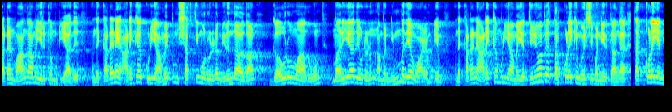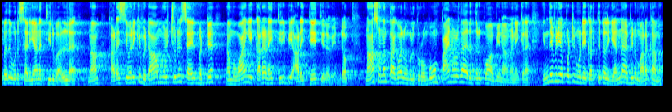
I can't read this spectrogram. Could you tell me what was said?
கடன் வாங்காமல் இருக்க முடியாது. அந்த கடனை அடைக்கக்கூடிய அமைப்பும் சக்தியும் ஒருவரிடம் இருந்தால்தான் கௌரவமாகவும் மரியாதையுடனும் நம்ம நிம்மதியாக வாழ முடியும். அந்த கடனை அடைக்க முடியாமல் எத்தனையோ பேர் தற்கொலைக்கு முயற்சி பண்ணியிருக்காங்க. தற்கொலை என்பது ஒரு சரியான தீர்வு அல்ல. நாம் கடைசி வரைக்கும் விடாமுயற்சியுடன் செயல்பட்டு நம்ம வாங்கிய கடனை திருப்பி அடைத்தே தீர வேண்டும். நான் சொன்ன தகவல் உங்களுக்கு ரொம்பவும் பயனுள்ளதாக இருந்திருக்கும் அப்படின்னு நான் நினைக்கிறேன். இந்த வீடியோ பற்றி உங்களுடைய கருத்துக்கள் என்ன அப்படின்னு மறக்காமல்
